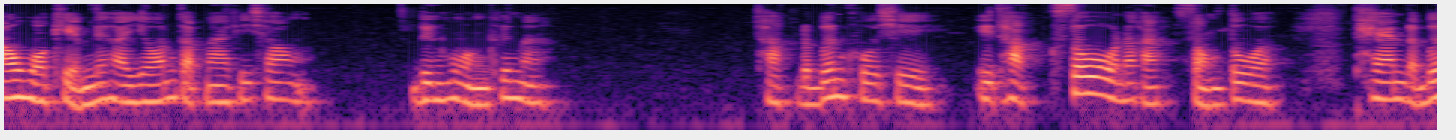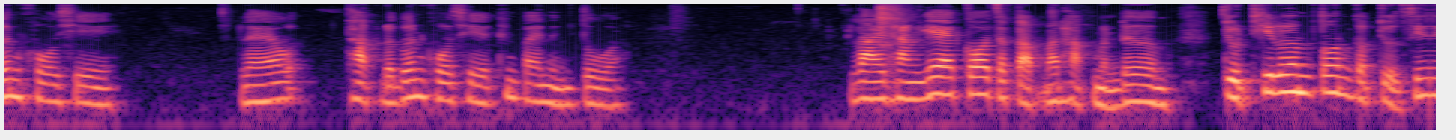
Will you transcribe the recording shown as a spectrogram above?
เอาหัวเข็มเนี่ยค่ะ ย้อนกลับมาที่ช่อง ดึงห่วงขึ้นมา ถักดับเบิลโครเชต์ อีถักโซ่นะคะสองตัว แทนดับเบิลโครเชต์แล้วถักดับเบิลโครเชต์ขึ้นไปหนึ่งตัว ลายทางแยกก็จะกลับมาถักเหมือนเดิม จุดที่เริ่มต้นกับจุดสิ้น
